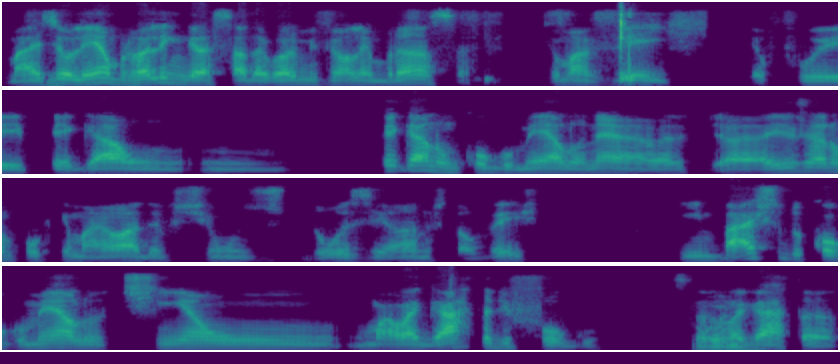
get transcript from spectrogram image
Mas eu lembro, olha engraçado agora me veio uma lembrança que uma vez eu fui pegar um, um pegar num cogumelo, né? Aí eu já era um pouquinho maior, deve ter uns 12 anos talvez. E embaixo do cogumelo tinha um, uma lagarta de fogo. Uma lagarta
